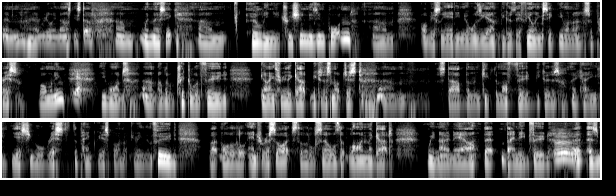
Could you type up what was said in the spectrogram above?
and you know, really nasty stuff um, when they're sick. Um, early nutrition is important. Um, obviously, anti nausea because they're feeling sick. You want to suppress vomiting. Yeah. You want um, a little trickle of food going through the gut because it's not just um, starve them and keep them off food because, okay, yes, you will rest the pancreas by not giving them food, but all the little enterocytes, the little cells that line the gut, we know now that they need food mm. as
